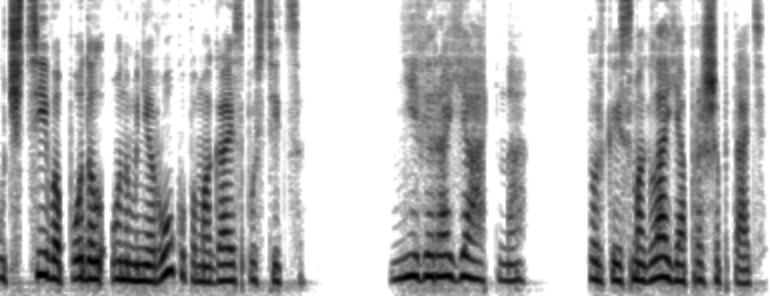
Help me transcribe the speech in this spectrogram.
Учтиво подал он мне руку, помогая спуститься. «Невероятно!» — только и смогла я прошептать.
